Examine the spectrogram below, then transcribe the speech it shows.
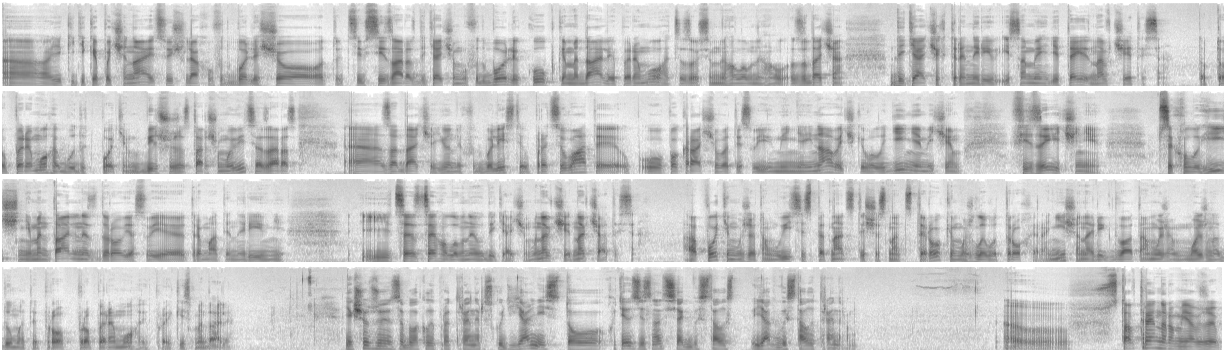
е, які тільки починають свій шлях у футболі, що от ці всі зараз в дитячому футболі, кубки, медалі, перемоги це зовсім не головне. Гол- Задача дитячих тренерів і самих дітей навчитися. Тобто перемоги будуть потім в більш уже старшому віці. А зараз е, задача юних футболістів працювати, покращувати свої вміння і навички, володіння м'ячем, фізичні психологічні, ментальне здоров'я своє тримати на рівні. І це, це головне у дитячому навчи, навчатися. А потім, уже там у віці з 15-16 років, можливо, трохи раніше, на рік-два, там вже можна думати про, про перемоги, про якісь медалі. Якщо вже заблакали про тренерську діяльність, то хотілося дізнатися, як ви стали, як ви стали тренером. Е, Став тренером, я вже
